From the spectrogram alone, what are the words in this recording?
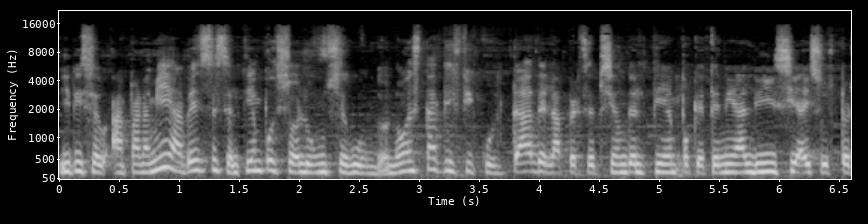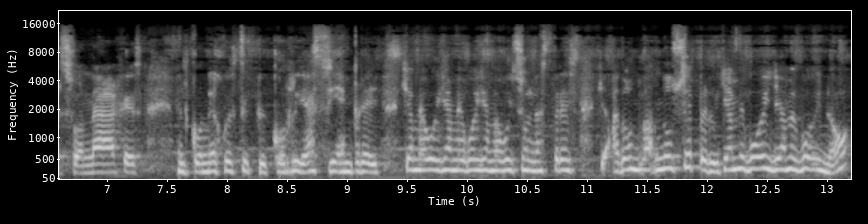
Y dice, ah, para mí a veces el tiempo es solo un segundo, ¿no? Esta dificultad de la percepción del tiempo que tenía Alicia y sus personajes, el conejo este que corría siempre, ya me voy, ya me voy, ya me voy, son las tres, ¿a dónde va? No sé, pero ya me voy, ya me voy, ¿no?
